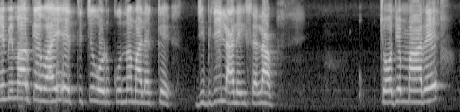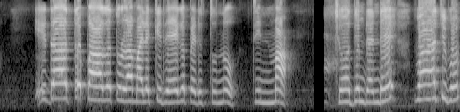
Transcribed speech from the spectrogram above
നബിമാർക്ക് വായി എത്തിച്ചു കൊടുക്കുന്ന മലക്ക്. ജിബ്രീൽ അലൈസലാം ചോദ്യം ആറ്. ഇടത്ത് ഭാഗത്തുള്ള മലക്ക് രേഖപ്പെടുത്തുന്നു. തിന്മ. ചോദ്യം രണ്ട്. വാജിബും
